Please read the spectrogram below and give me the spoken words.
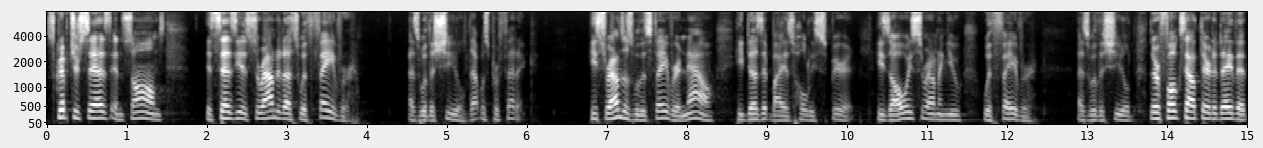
Scripture says in Psalms, it says He has surrounded us with favor as with a shield. That was prophetic. He surrounds us with His favor, and now He does it by His Holy Spirit. He's always surrounding you with favor as with a shield. There are folks out there today that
